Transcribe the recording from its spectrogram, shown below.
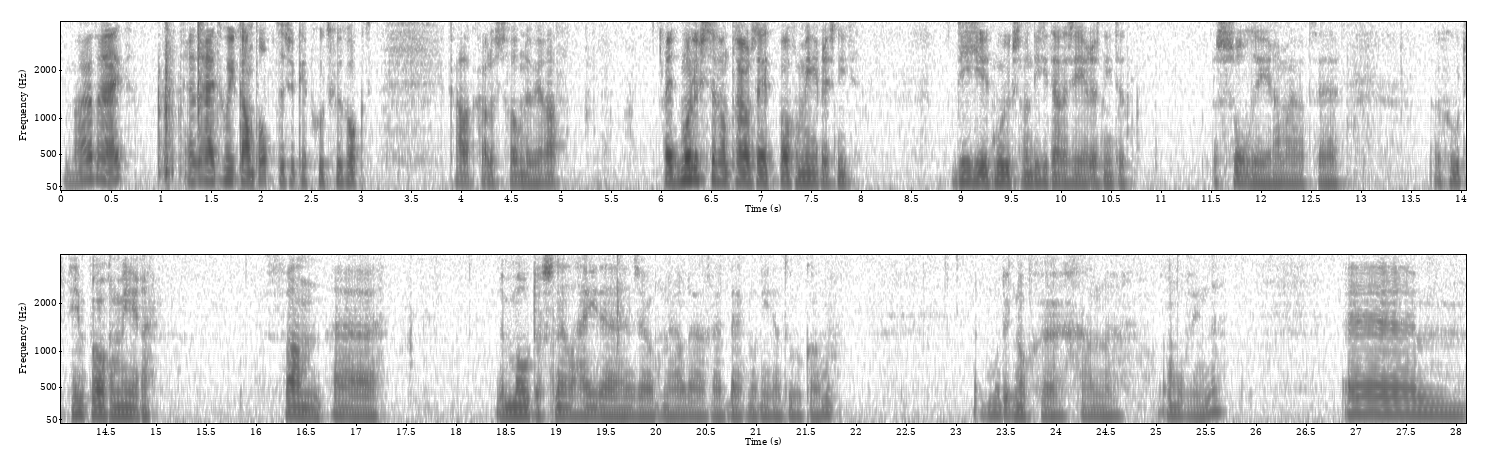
Maar het rijdt. Het rijdt de goede kant op, dus ik heb goed gegokt. Ik haal ook gauw de stroom er weer af. Het moeilijkste van trouwens het programmeren is niet... Het moeilijkste van digitaliseren is niet het solderen, maar het uh, goed inprogrammeren van uh, de motorsnelheden en zo. Nou, daar uh, ben ik nog niet aan toegekomen. Dat moet ik nog gaan ondervinden. Um,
